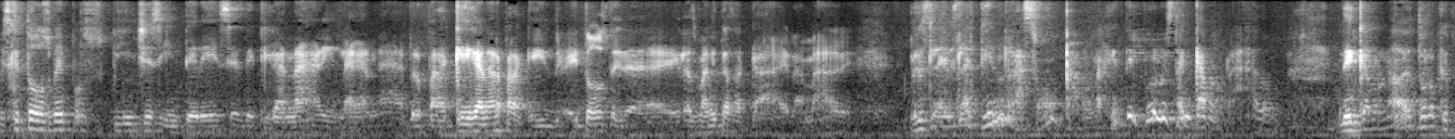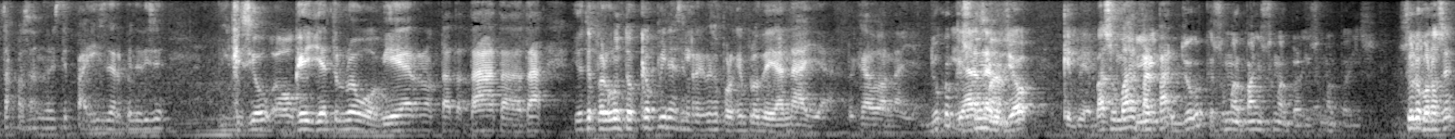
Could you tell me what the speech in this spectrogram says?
Es que todos ven por sus pinches intereses de que ganar y la ganar. Pero ¿para qué ganar? ¿Para qué? Y todos las manitas acá, y la madre. Pero es la, es la, tienen razón, cabrón. La gente del pueblo está encabronado. De encabronado de todo lo que está pasando en este país. De repente dice, y que si, ok, ya entra un nuevo gobierno, ta, ta, ta, ta, ta, ta. Yo te pregunto, ¿qué opinas del regreso, por ejemplo, de Anaya, Ricardo Anaya? Yo creo que ya se anunció que va a sumar para el PAN. Yo creo que suma el PAN y suma el, y suma el país. ¿Tú lo conoces?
